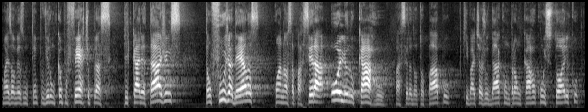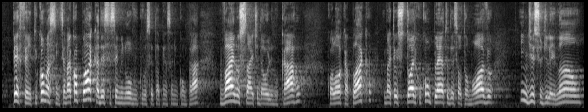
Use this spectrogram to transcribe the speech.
mas ao mesmo tempo vira um campo fértil para as picaretagens. Então fuja delas com a nossa parceira Olho no Carro, parceira do Autopapo, que vai te ajudar a comprar um carro com histórico Perfeito. E como assim? Você vai com a placa desse seminovo que você está pensando em comprar, vai no site da Olho no Carro, coloca a placa vai ter o histórico completo desse automóvel, indício de leilão,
